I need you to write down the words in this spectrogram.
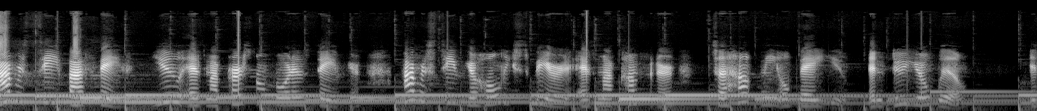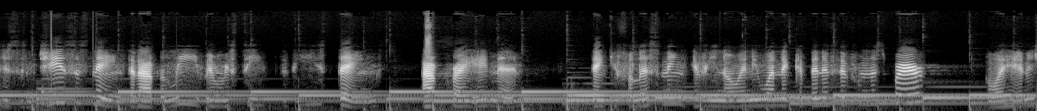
I receive by faith as my personal Lord and Savior. I receive your Holy Spirit as my comforter to help me obey you and do your will. It is in Jesus' name that I believe and receive these things. I pray, Amen. Thank you for listening. If you know anyone that could benefit from this prayer, go ahead and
